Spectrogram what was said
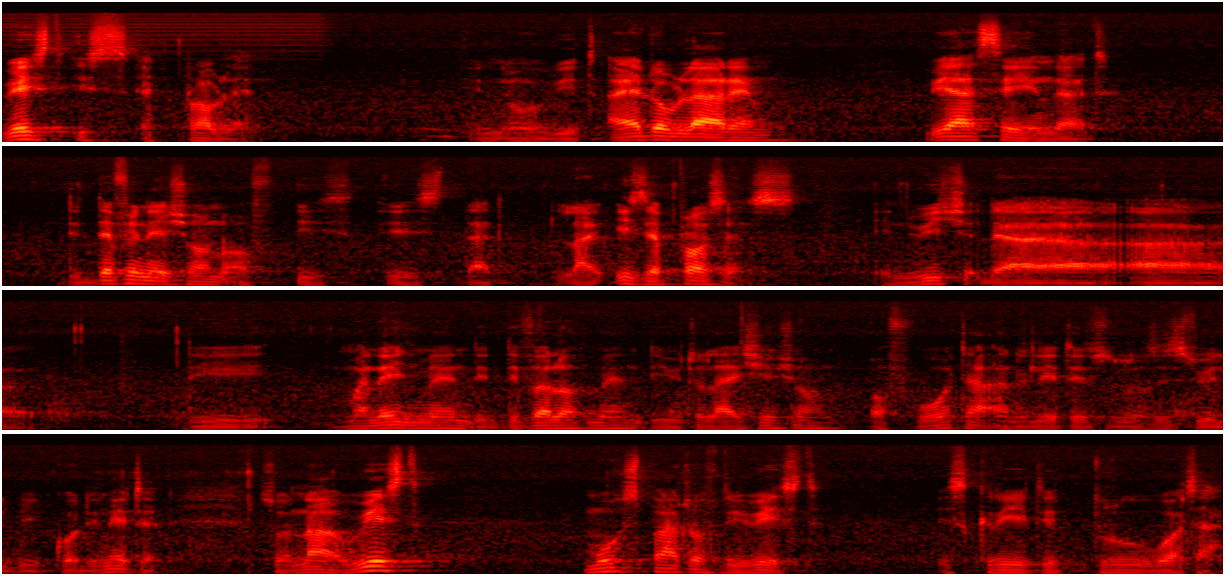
Waste is a problem. You know, with IWRM, we are saying that the definition of is, is that like is a process in which the, uh, the management, the development, the utilization of water and related resources will be coordinated. So now waste, most part of the waste is created through water.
